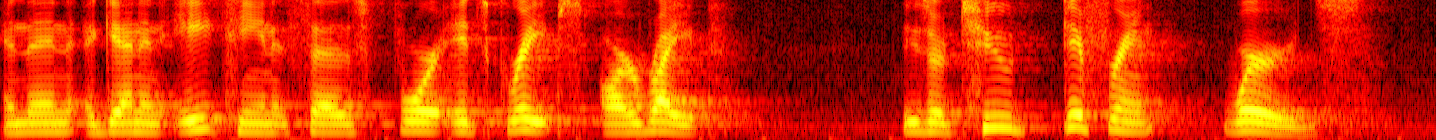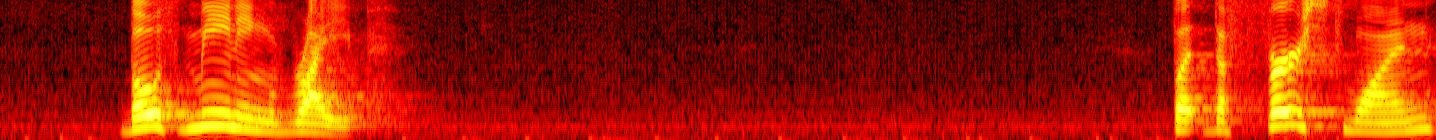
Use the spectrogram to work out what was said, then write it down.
And then again in 18, it says, For its grapes are ripe. These are two different words, both meaning ripe. But the first one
